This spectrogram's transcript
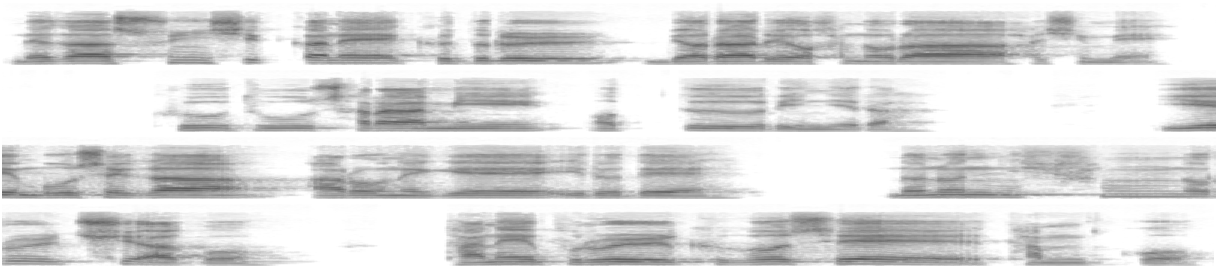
내가 순식간에 그들을 멸하려 하노라 하심에 그 두 사람이 엎드리니라. 이에 모세가 아론에게 이르되 너는 향로를 취하고 단의 불을 그것에 담고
